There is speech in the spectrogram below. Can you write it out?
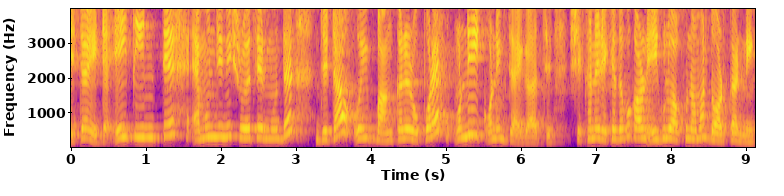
এইটা এইটা, এই তিনটে এমন জিনিস রয়েছে এর মধ্যে যেটা ওই বাংকারের ওপরে অনেক অনেক জায়গা আছে। সেখানে রেখে দেবো, কারণ এইগুলো এখন আমার দরকার নেই।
